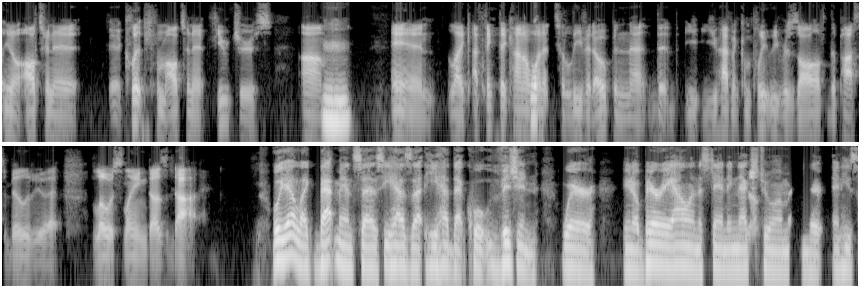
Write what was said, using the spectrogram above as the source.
you know alternate uh, clips from alternate futures. Um, Mhm. and like I think they kind of Well- wanted to leave it open that that you, you haven't completely resolved the possibility that Lois Lane does die. Well, yeah, like Batman says, he has that, he had that quote vision where, you know, Barry Allen is standing next to him and, and he's,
